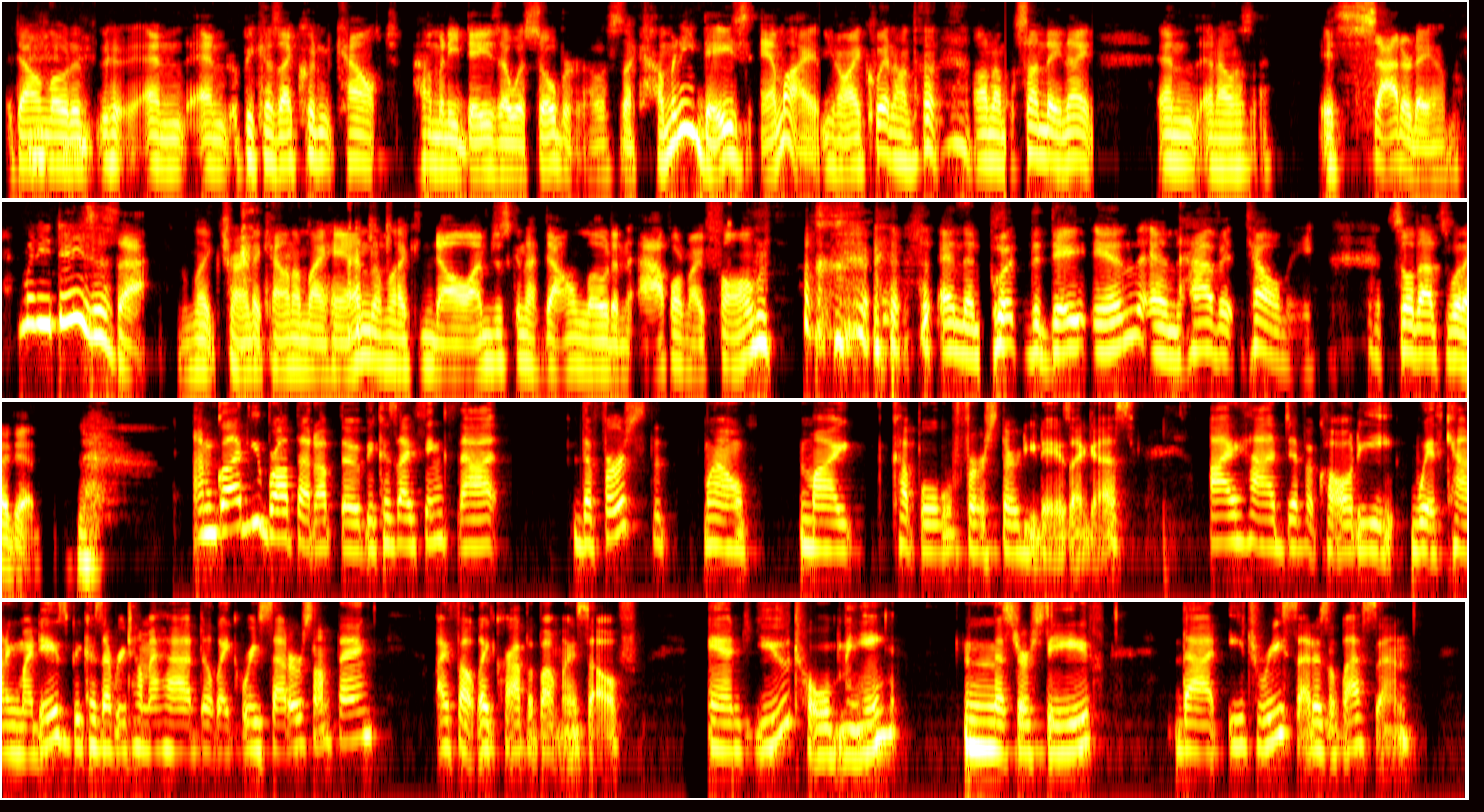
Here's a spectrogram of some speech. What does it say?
I downloaded and and because I couldn't count how many days I was sober. I was like, how many days am I? You know, I quit on the, on a Sunday night, and and I was, it's Saturday. I'm like, how many days is that? I'm like trying to count on my hand. I'm like, no, I'm just gonna download an app on my phone, and then put the date in and have it tell me. So that's what I did. I'm glad you brought that up though, because I think that the first, well, my couple first 30 days, I guess, I had difficulty with counting my days because every time I had to like reset or something, I felt like crap about myself. And you told me, Mr. Steve, that each reset is a lesson.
